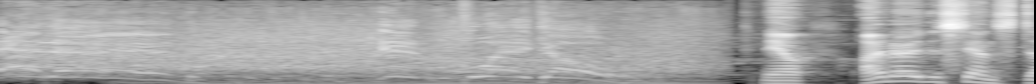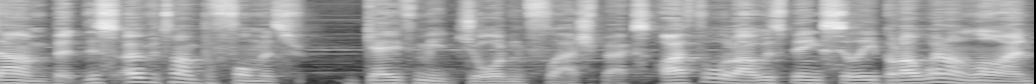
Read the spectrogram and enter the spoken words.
and in! In fuego! Now, I know this sounds dumb, but this overtime performance gave me Jordan flashbacks. I thought I was being silly, but I went online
